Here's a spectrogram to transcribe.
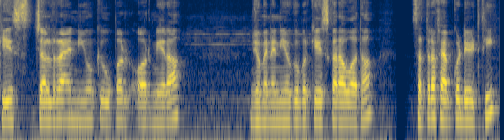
केस चल रहा है नियो के ऊपर और मेरा। जो मैंने नियो के ऊपर केस करा हुआ था, सत्रह फेब को डेट थी।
